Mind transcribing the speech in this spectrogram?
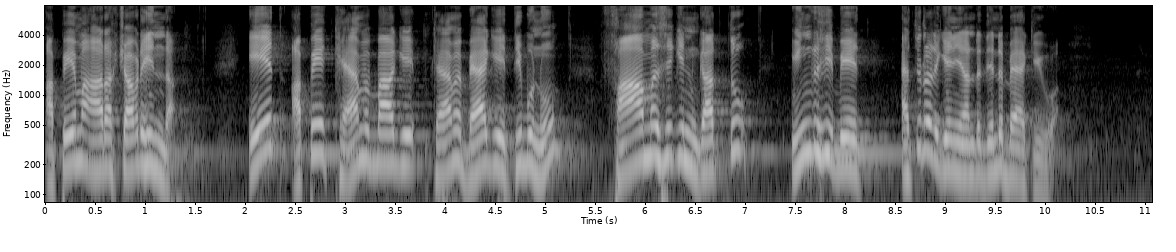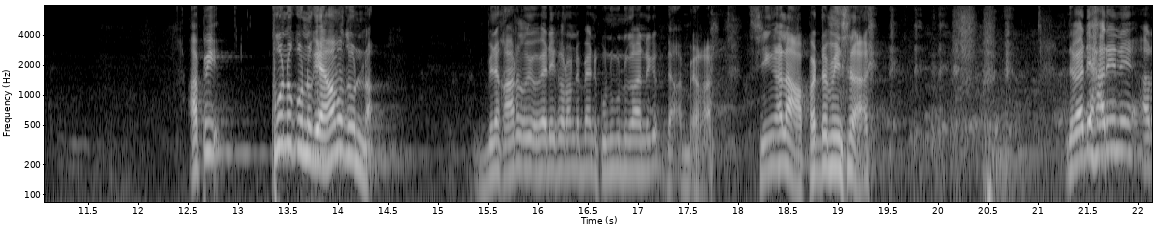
අපේම ආරක්ෂාවට හින්දා. ඒත් අපේ කෑම කෑම බෑගේ තිබුණු ෆාමසිකින් ගත්තු ඉංග්‍රහි බේත් ඇතුළට ගෙනියන්න දෙන්න බෑකිව්වා. අපි කුණුකුණු ගෑම දුන්නා. වෙන කාට ඔය වැඩ කරන්න බෑනේ කුණුකුණු ගන්න එක? සිංහල අපට මිසක්. වැඩි හරිනේ. අර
